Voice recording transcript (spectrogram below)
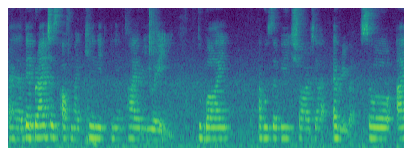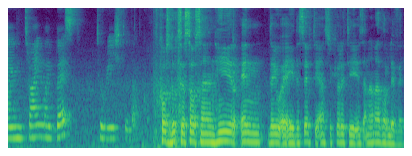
uh, the branches of my clinic in entire UAE, Dubai, Abu Dhabi, Sharjah, everywhere. So I am trying my best to reach to that goal. Of course, Dr. Sausan, here in the UAE, the safety and security is on another level,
